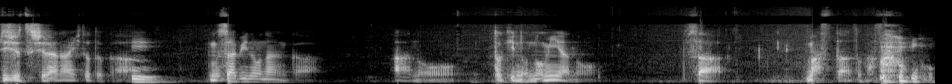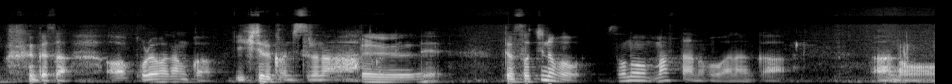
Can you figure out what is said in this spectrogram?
美術知らない人とか、うん。むさびのなんかあの時の飲み屋のさマスターとかさ もなんかさあこれはなんか生きてる感じするなとかって言って、へでもそっちの方そのマスターの方がなんかあの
